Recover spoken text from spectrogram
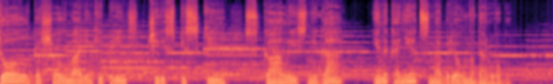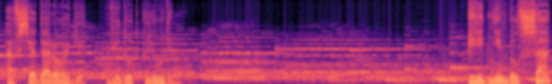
Долго шел маленький принц через пески, скалы и снега и, наконец, набрел на дорогу. А все дороги ведут к людям. Перед ним был сад,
